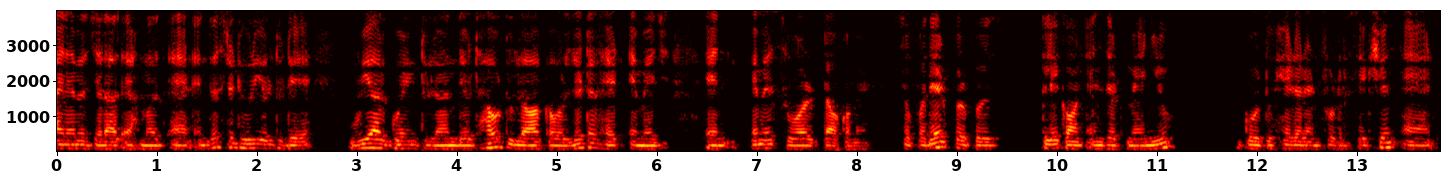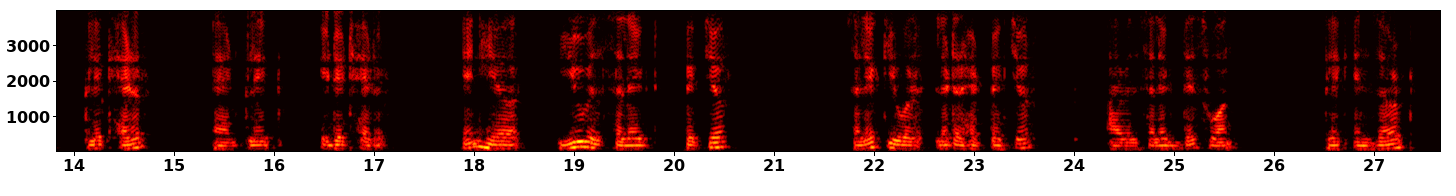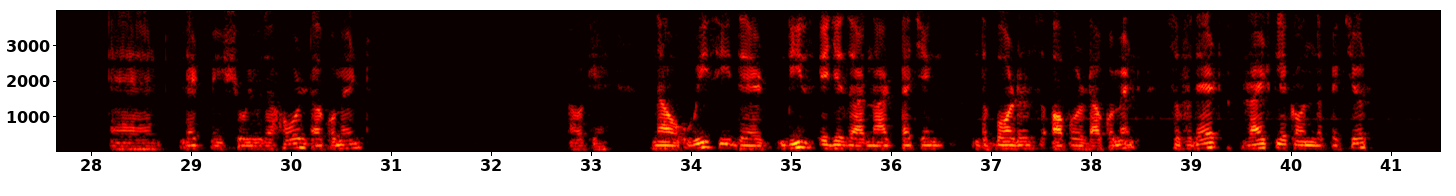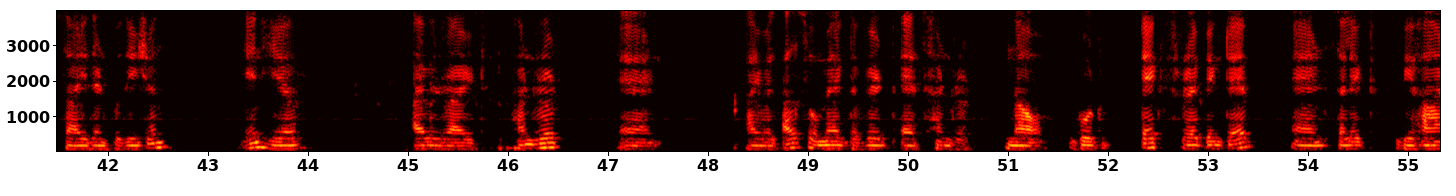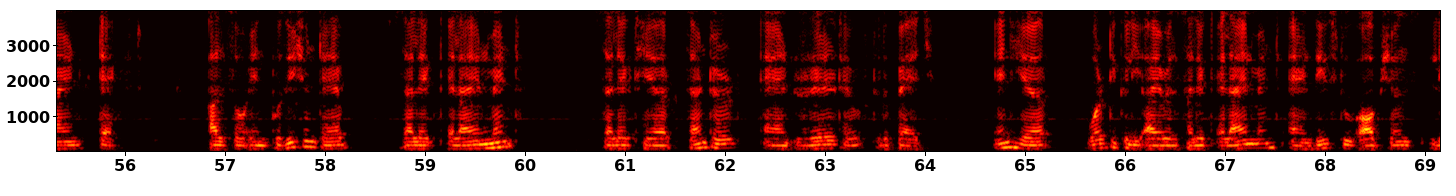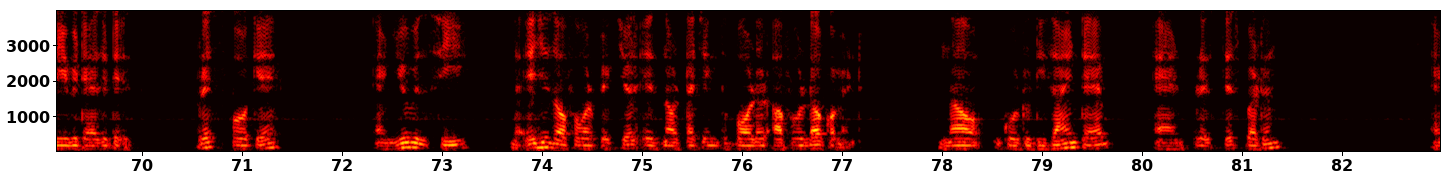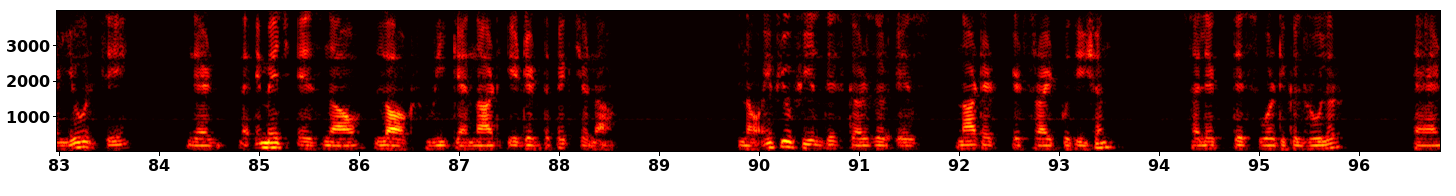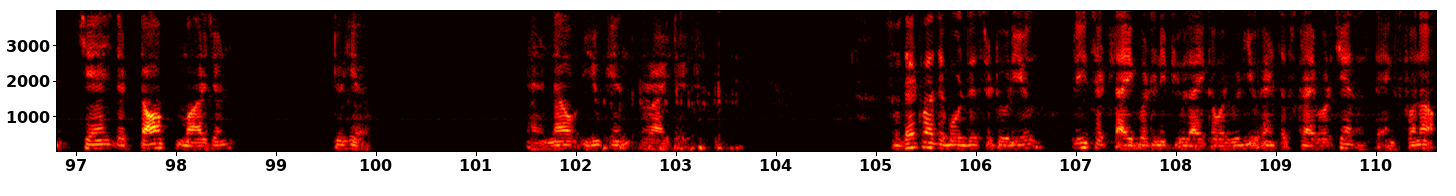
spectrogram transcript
My name is Jalal Ahmad and in this tutorial today we are going to learn that how to lock our letterhead image in MS Word document. So for that purpose click on insert menu, go to header and footer section and click header and click edit header. In here you will select picture, select your letterhead picture. I will select this one, click insert and let me show you the whole document. Okay. Now we see that these edges are not touching the borders of our document. So for that right click on the picture size and position. In here I will write 100 and I will also make the width as 100 now go to text wrapping tab and select behind text also in position tab, select alignment, select here centered and relative to the page. In here, vertically I will select alignment and these two options leave it as it is. Press OK and you will see the edges of our picture is now touching the border of our document. Now go to design tab and press this button and you will see that the image is now locked. We cannot edit the picture now. Now if you feel this cursor is not at its right position select this vertical ruler and change the top margin to here. And now you can write it. So that was about this tutorial. Please hit like button if you like our video and subscribe our channel. Thanks for now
